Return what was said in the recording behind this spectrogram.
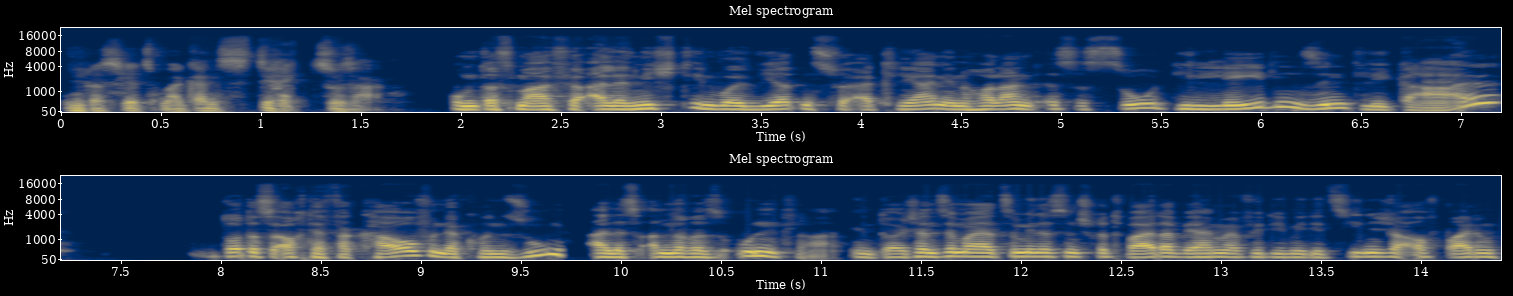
um das jetzt mal ganz direkt zu sagen. Um das mal für alle Nicht-Involvierten zu erklären, in Holland ist es so, die Läden sind legal. Dort ist auch der Verkauf und der Konsum alles andere ist unklar. In Deutschland sind wir ja zumindest einen Schritt weiter. Wir haben ja für die medizinische Aufbereitung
